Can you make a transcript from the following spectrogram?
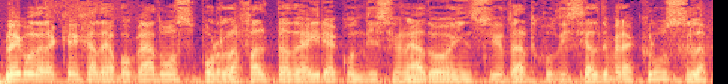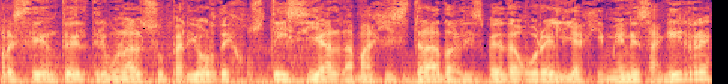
Luego de la queja de abogados por la falta de aire acondicionado en Ciudad Judicial de Veracruz, la presidenta del Tribunal Superior de Justicia, la magistrada Lisbeth Aurelia Jiménez Aguirre,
